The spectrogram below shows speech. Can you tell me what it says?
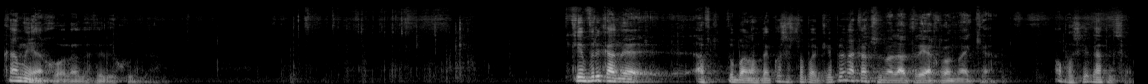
Καμία χώρα δεν θέλει χούντα. Και βρήκανε αυτό το Παναθηναϊκό, σας το είπα και πριν να κάτσουν άλλα τρία χρονάκια. Όπως και καθίσαμε.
